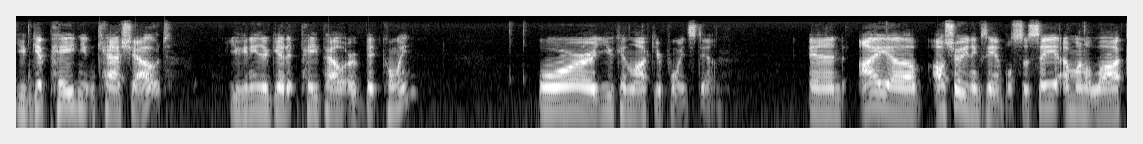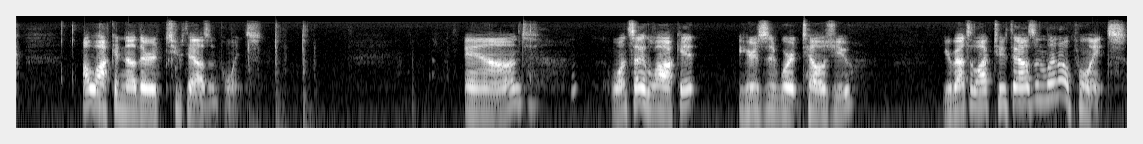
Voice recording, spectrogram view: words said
You can get paid and you can cash out. You can either get it PayPal or Bitcoin, or you can lock your points down. And I, uh, I'll show you an example. So say I'm going to lock, I'll lock another 2,000 points. And once I lock it, here's where it tells you you're about to lock 2,000 Lino points.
